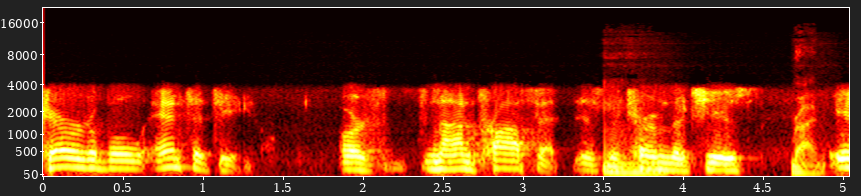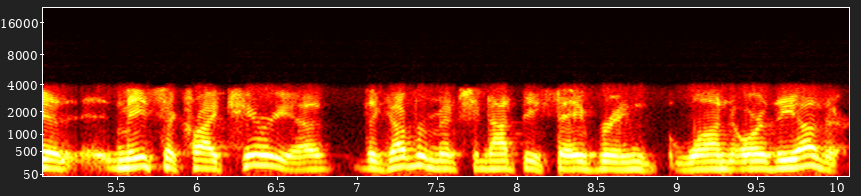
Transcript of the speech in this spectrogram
charitable entity or nonprofit is the mm-hmm. term that's used, right. it, meets a criteria, the government should not be favoring one or the other.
